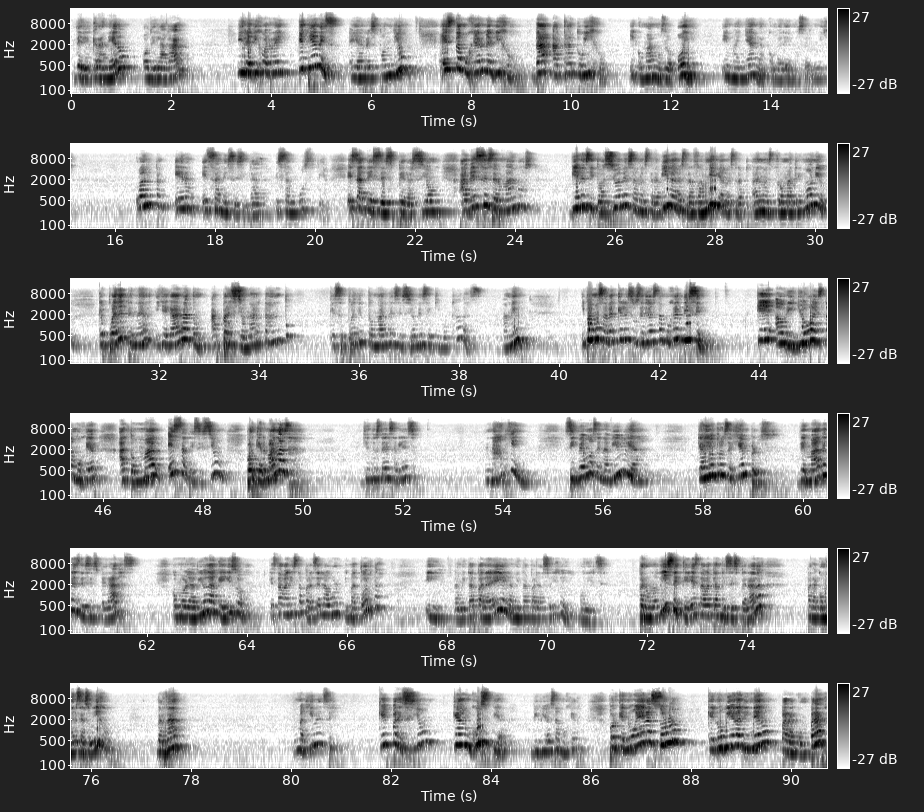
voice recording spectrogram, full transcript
¿Del granero o del lagar? Y le dijo el rey, ¿qué tienes? Ella respondió, esta mujer me dijo, da acá tu hijo y comámoslo hoy y mañana comeremos el mío. ¿Cuánta era esa necesidad, esa angustia, esa desesperación? A veces, hermanos, vienen situaciones a nuestra vida, a nuestra familia, a, nuestro matrimonio, que puede tener y llegar a, a presionar tanto que se pueden tomar decisiones equivocadas. Amén. Y vamos a ver qué le sucedió a esta mujer. Dice, ¿qué orilló a esta mujer a tomar esa decisión? Porque hermanas, ¿quién de ustedes haría eso? Nadie. Si vemos en la Biblia que hay otros ejemplos de madres desesperadas, como la viuda que hizo, estaba lista para hacer la última torta, y la mitad para ella y la mitad para su hijo y morirse. Pero no dice que ella estaba tan desesperada para comerse a su hijo, ¿verdad? Imagínense qué presión, qué angustia vivió esa mujer. Porque no era solo que no hubiera dinero para comprar,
